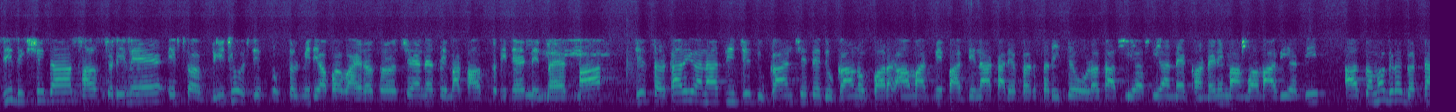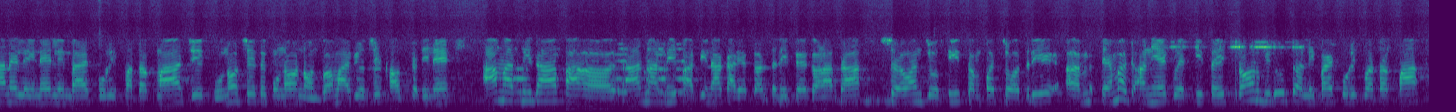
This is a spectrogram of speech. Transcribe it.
જી દીક્ષિતા, ખાસ કરીને એક વીડિયો જે સોશિયલ મીડિયા પર વાયરલ થયો છે અને તેમાં ખાસ કરીને લિંબાયતમાં જે સરકારી અનાજની જે દુકાન છે તે દુકાન ઉપર આમ આદમી પાર્ટીના કાર્યકર તરીકે ઓળખ આપી હતી અને ખંડણી માંગવામાં આવી હતી. આ સમગ્ર ઘટનાને લઈને લિંબાયત પોલીસ મથકમાં જે ગુનો છે તે ગુનો નોંધવામાં આવ્યો છે. ખાસ કરીને આમ આદમીના આમ આદમી પાર્ટીના કાર્યકર તરીકે ગણાતા શ્રવણ જોશી સંપત ચૌધરી તેમજ અન્ય એક વ્યક્તિ સહિત ત્રણ વિરુદ્ધ લિંબાયત પોલીસ મથકમાં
